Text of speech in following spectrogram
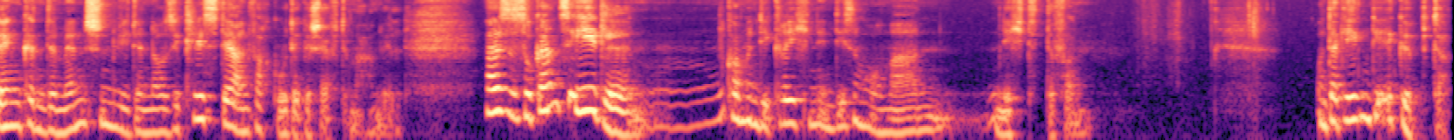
denkende Menschen wie den Nausiklist, der einfach gute Geschäfte machen will. Also so ganz edel kommen die Griechen in diesem Roman nicht davon. Und dagegen die Ägypter.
